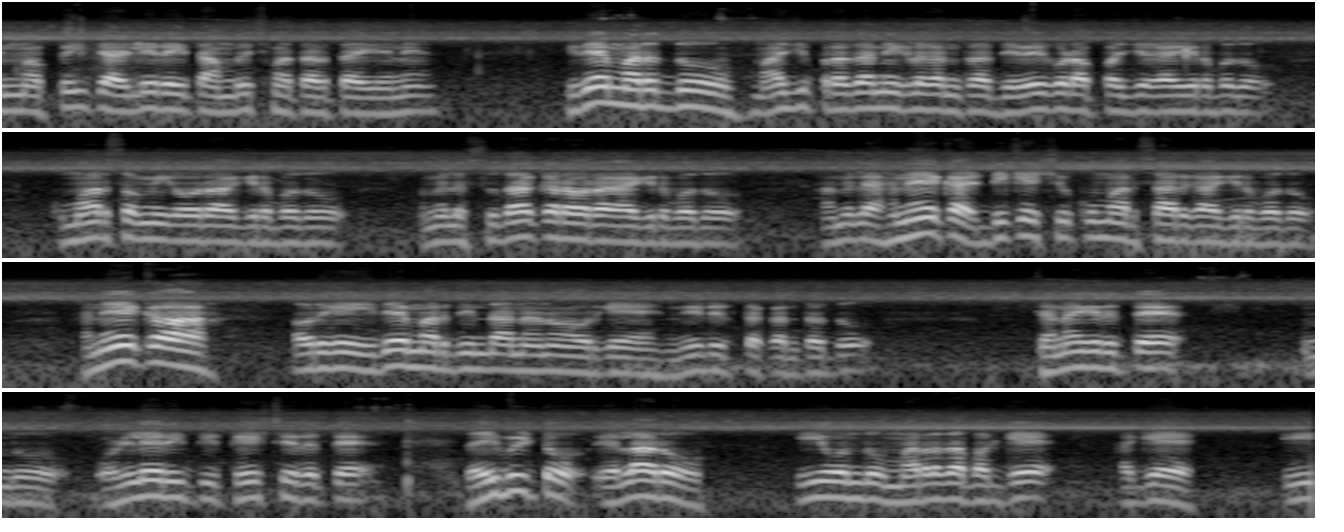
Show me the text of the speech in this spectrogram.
ನಿಮ್ಮ ಪ್ರೀತಿ ಹಳ್ಳಿ ರೈತ ಅಂಬರೀಷ್ ಮಾತಾಡ್ತಾ ಇದ್ದೀನಿ. ಇದೇ ಮರದ್ದು ಮಾಜಿ ಪ್ರಧಾನಿಗಳಂತ ದೇವೇಗೌಡ ಅಪ್ಪಾಜಿಗಾಗಿರ್ಬೋದು, ಕುಮಾರಸ್ವಾಮಿಗವರಾಗಿರ್ಬೋದು, ಆಮೇಲೆ ಸುಧಾಕರ್ ಅವರಾಗಿರ್ಬೋದು, ಆಮೇಲೆ ಅನೇಕ ಡಿ ಕೆ ಶಿವಕುಮಾರ್ ಸಾರ್ಗಾಗಿರ್ಬೋದು, ಅನೇಕ ಅವರಿಗೆ ಇದೇ ಮರದಿಂದ ನಾನು ಅವ್ರಿಗೆ ನೀಡಿರ್ತಕ್ಕಂಥದ್ದು. ಚೆನ್ನಾಗಿರುತ್ತೆ, ಒಂದು ಒಳ್ಳೆ ರೀತಿ ಟೇಸ್ಟ್ ಇರುತ್ತೆ. ದಯವಿಟ್ಟು ಎಲ್ಲರೂ ಈ ಒಂದು ಮರದ ಬಗ್ಗೆ, ಹಾಗೆ ಈ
